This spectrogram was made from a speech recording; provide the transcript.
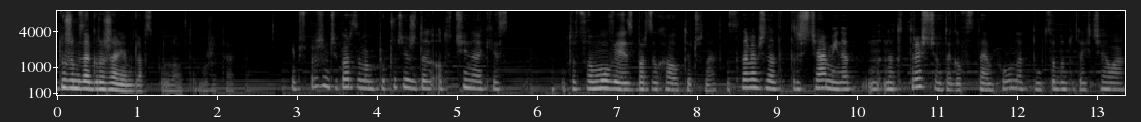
dużym zagrożeniem dla wspólnoty, może tak. I przepraszam Cię bardzo, mam poczucie, że ten odcinek jest. To, co mówię, jest bardzo chaotyczne. Zastanawiam się nad treściami, nad, nad treścią tego wstępu, nad tym, co bym tutaj chciała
